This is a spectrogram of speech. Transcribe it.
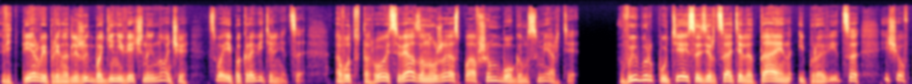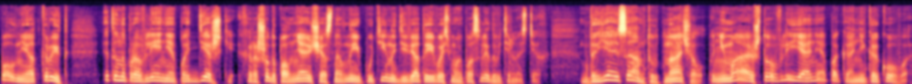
Ведь первый принадлежит богине Вечной Ночи, своей покровительнице, а вот второй связан уже с павшим богом смерти. Выбор путей созерцателя тайн и провидца еще вполне открыт. Это направление поддержки, хорошо дополняющее основные пути на девятой и восьмой последовательностях. Да я и сам тут начал, понимаю, что влияния пока никакого.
